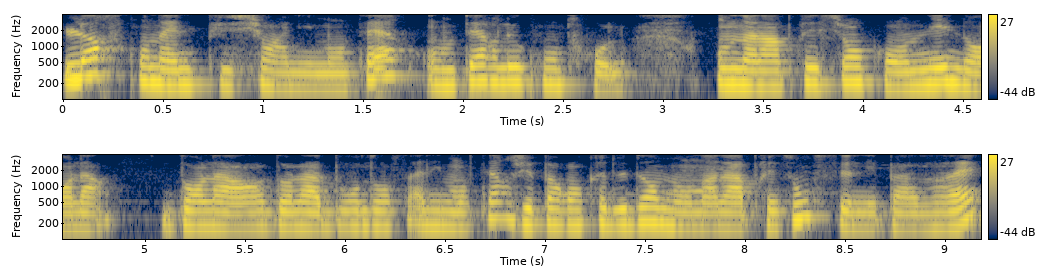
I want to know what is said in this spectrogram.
lorsqu'on a une pulsion alimentaire, on perd le contrôle. On a l'impression qu'on est dans la dans la dans l'abondance alimentaire. Je vais pas rentrer dedans, mais on a l'impression que ce n'est pas vrai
